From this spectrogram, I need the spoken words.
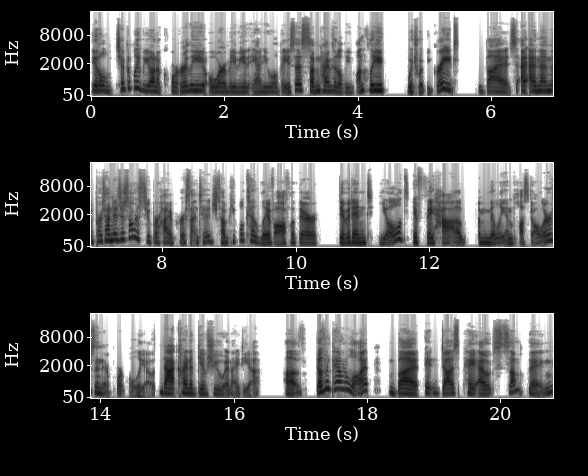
it'll typically be on a quarterly or maybe an annual basis. Sometimes it'll be monthly, which would be great. But, and then the percentage is not a super high percentage. Some people can live off of their dividend yields if they have a million plus dollars in their portfolio. That kind of gives you an idea of doesn't pay out a lot, but it does pay out something.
